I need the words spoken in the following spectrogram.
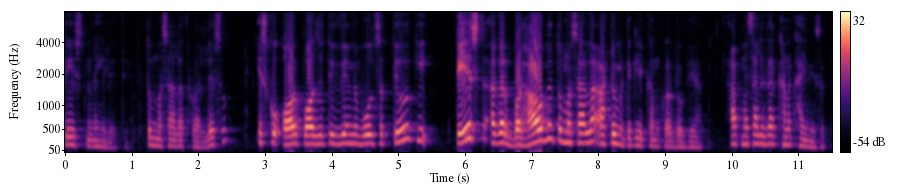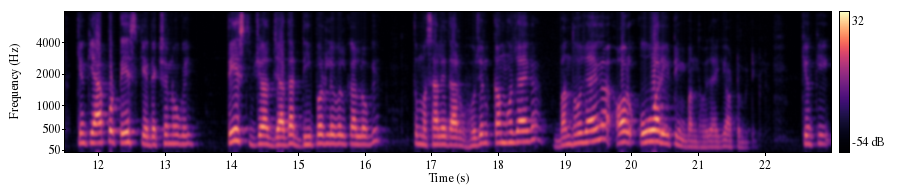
टेस्ट नहीं लेते। तो मसाला थोड़ा लेस हो। इसको और पॉजिटिव वे में बोल सकते हो कि टेस्ट अगर बढ़ाओगे तो मसाला ऑटोमेटिकली कम कर दोगे आप। आप मसालेदार खाना खा ही नहीं सकते। क्योंकि आपको टेस्ट की एडिक्शन हो गई। टेस्ट ज़्यादा डीपर लेवल का लोगे तो मसालेदार भोजन कम हो जाएगा, बंद हो जाएगा और ओवर ईटिंग बंद हो जाएगी ऑटोमेटिकली क्योंकि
